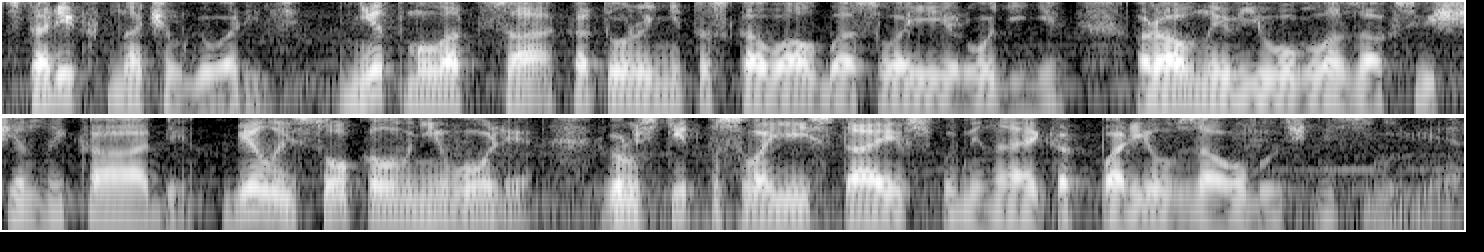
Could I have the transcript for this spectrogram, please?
Старик начал говорить. Нет молодца, который не тосковал бы о своей родине, равной в его глазах священной Каабе. Белый сокол в неволе грустит по своей стае, вспоминая, как парил в заоблачной синеве.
